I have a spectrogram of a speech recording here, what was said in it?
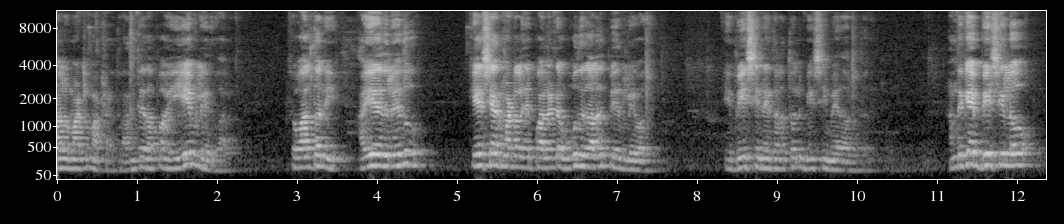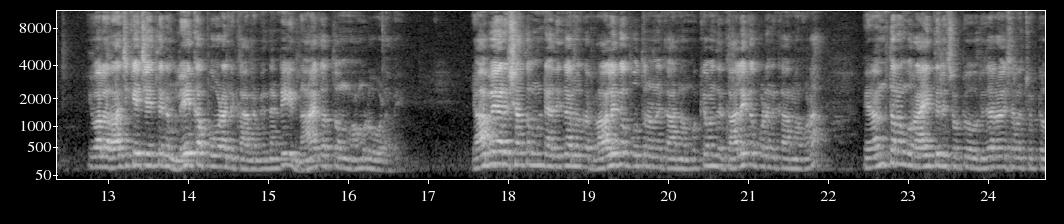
నాలుగు మాటలు మాట్లాడతారు. అంతే తప్ప ఏం లేదు వాళ్ళు సో వాళ్ళతో అయ్యేది లేదు. కేసీఆర్ మాటలు చెప్పాలంటే ఊదు కాలేదు పేరు లేవదు ఈ బీసీ నేతలతో బీసీ మేధావులతో అందుకే బీసీలో ఇవాళ రాజకీయ చైతన్యం లేకపోవడానికి కారణం ఏంటంటే ఈ నాయకత్వం అమ్ముడు పోవడమే యాభై ఆరు శాతం ఉంటే అధికారులకు రాలేకపోతున్న కారణం ముఖ్యమంత్రి కాలేకపోవడానికి కారణం కూడా నిరంతరం రాయితీల చుట్టూ రిజర్వేషన్ల చుట్టూ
